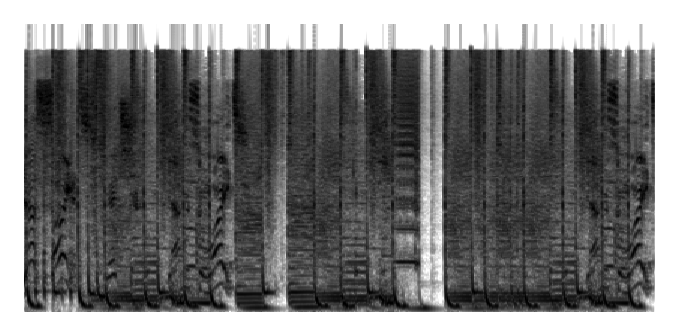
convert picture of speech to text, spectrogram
Yes, science, bitch. Yeah, Mr. White. Yeah, Mr. White.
